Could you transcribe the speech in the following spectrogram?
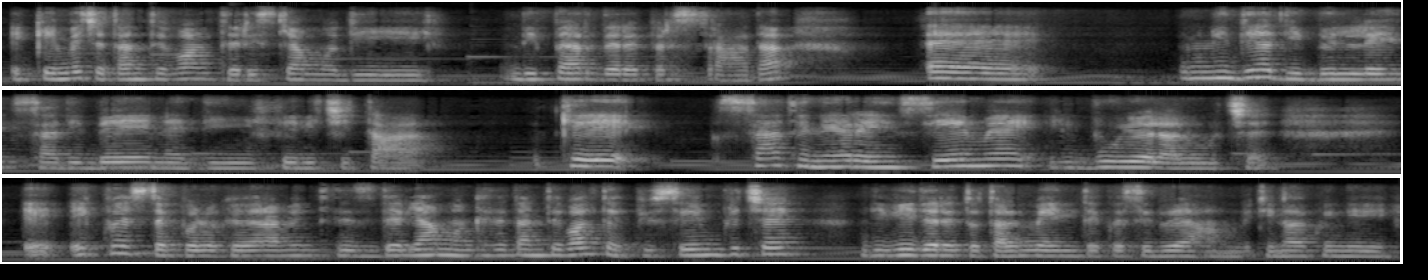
e che invece tante volte rischiamo di, di perdere per strada è un'idea di bellezza, di bene, di felicità che sa tenere insieme il buio e la luce e, e, questo è quello che veramente desideriamo, anche se tante volte è più semplice dividere totalmente questi due ambiti, no? quindi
